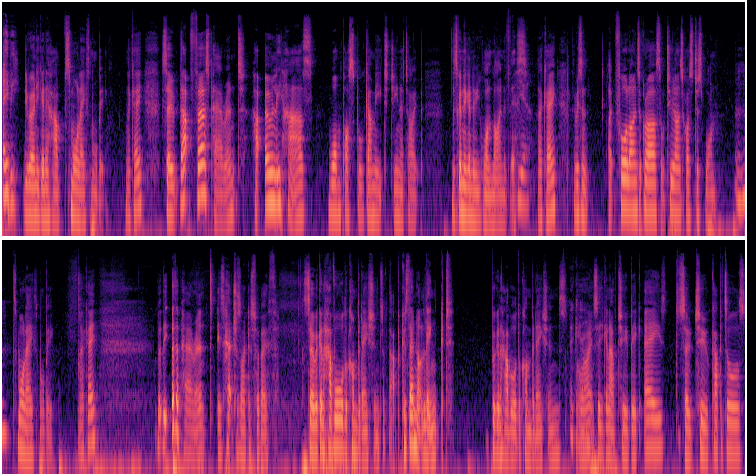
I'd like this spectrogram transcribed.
AB. you're only going to have small a, small b. Okay, so that first parent ha- only has one possible gamete genotype. There's going to, going to be one line of this. Yeah. Okay, there isn't like four lines across or two lines across, just one. Mm-hmm. Small a, small b. Okay, but the other parent is heterozygous for both. So we're going to have all the combinations of that because they're not linked. We're going to have all the combinations. Okay. All right. So you're going to have two big A's, so two capitals,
